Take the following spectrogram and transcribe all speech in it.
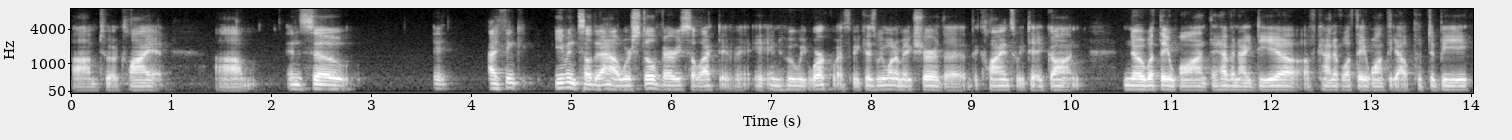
um, to a client. Um, and so it, I think even till now, we're still very selective in, in, who we work with because we want to make sure the, the clients we take on know what they want. They have an idea of kind of what they want the output to be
